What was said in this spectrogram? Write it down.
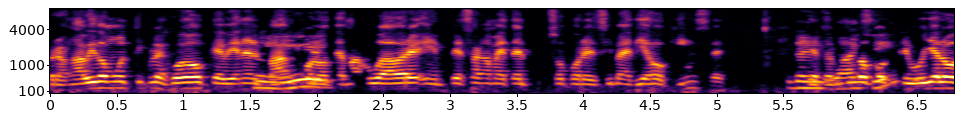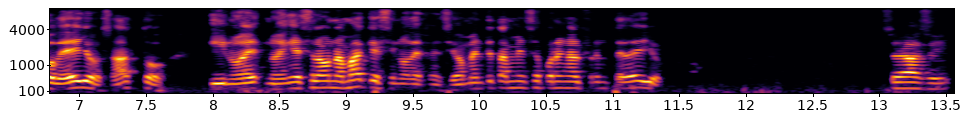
pero han habido múltiples juegos que viene el banco, los demás jugadores y empiezan a meter por encima de 10 o 15. que todo el mundo contribuye lo de ellos, exacto. Y no, es, no en ese lado nada más que, sino defensivamente también se ponen al frente de ellos. O sea, así.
